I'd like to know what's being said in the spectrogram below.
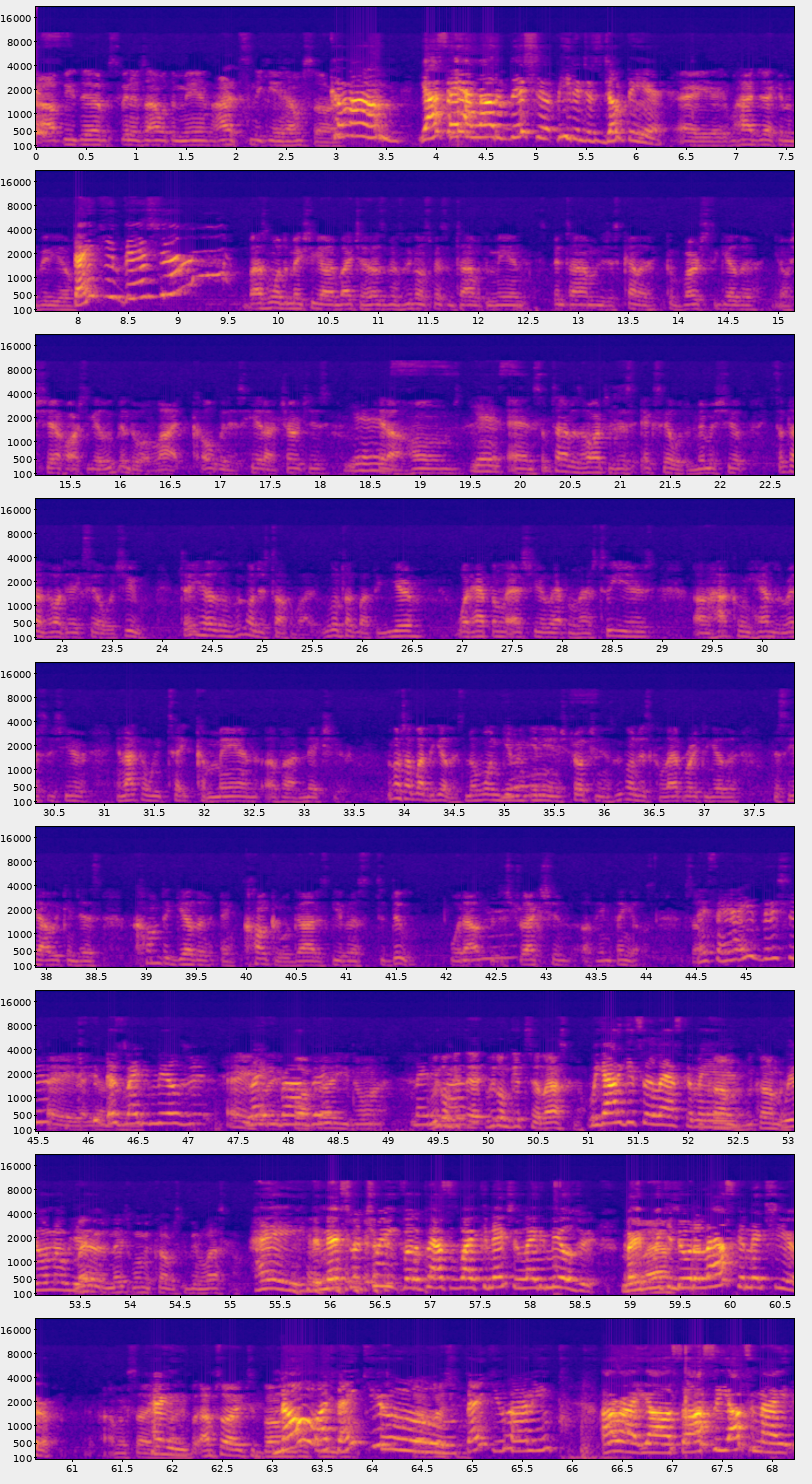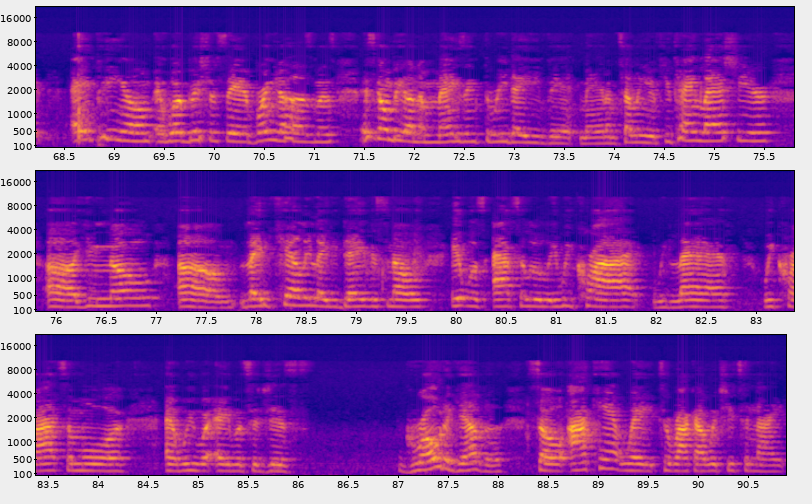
I'll be there spending time with the men. I had to sneak in. I'm sorry. Come on, y'all say hello to Bishop. He didn't just jump in. Hey, I'm hijacking the video. Thank you, Bishop. But I just wanted to make sure y'all invite your husbands. We're gonna spend some time with the men, spend time and just kind of converse together. You know, share hearts together. We've been through a lot. COVID has hit our churches, yes. hit our homes. Yes. And sometimes it's hard to just exhale with the membership. Sometimes it's hard to exhale with you. Tell your husbands, we're gonna just talk about it. We're gonna talk about the year, what happened last year, what happened the last two years. Uh, how can we handle the rest of this year, and how can we take command of our next year? We're gonna talk about together. There's no one giving any instructions. We're gonna just collaborate together to see how we can just come together and conquer what God has given us to do without the mm-hmm. distraction of anything else. So, they say, "Hey, Bishop." Hey, that's Lady Mildred. Hey, Lady, Lady Parker. How you doing? Lady we're gonna get that. We're gonna get to Alaska. We gotta get to Alaska, man. We're coming. We're coming. We don't know yet. Maybe the next women's conference could be in Alaska. Hey, the next retreat for the Pastor's Wife Connection, Lady Mildred. Maybe Alaska. we can do it Alaska next year. I'm excited. Hey. But I'm sorry to bum. No, I thank you. you. Thank you, honey. All right, y'all. So I'll see y'all tonight. 8 p.m. And what Bishop said, bring your husbands. It's going to be an amazing three day event, man. I'm telling you, if you came last year, uh, you know, um, Lady Kelly, Lady Davis know it was absolutely, we cried, we laughed, we cried some more, and we were able to just grow together. So I can't wait to rock out with you tonight.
